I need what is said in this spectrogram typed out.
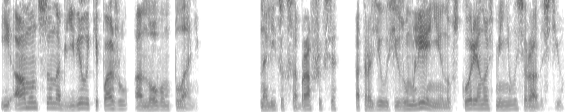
и Амундсен объявил экипажу о новом плане. На лицах собравшихся отразилось изумление, но вскоре оно сменилось радостью.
